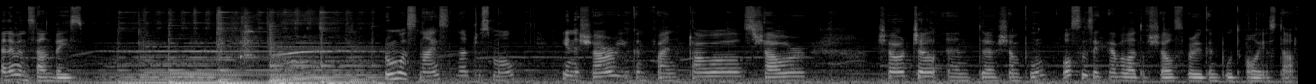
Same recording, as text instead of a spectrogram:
and even sunbathe. Room was nice, not too small. In the shower you can find towels, shower, shower gel and uh, shampoo. Also they have a lot of shelves where you can put all your stuff.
